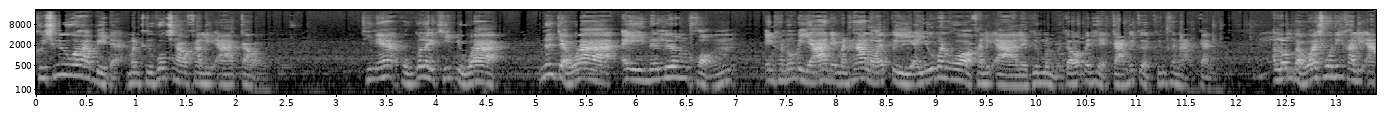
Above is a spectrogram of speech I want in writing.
คือชื่อว่าอบิดอะมันคือพวกชาวคาริอาเก่า ทีเนี้ยผมก็เลยคิดอยู่ว่า เนื่องจากว่าไอ้เนื้อเรื่องของเอ็นคโนมิยะเนี่ยมัน500ปี อายุมันพอคาริอาเลยคือมันเหมือนกับว่าเป็นเหตุการณ์ที่เกิดขึ้นขนาดกัน อารมณ์แบบว่าช่วงที่คาริอา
